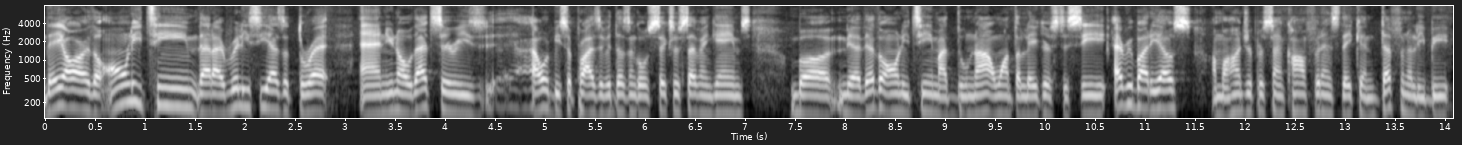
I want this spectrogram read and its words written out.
They are the only team that I really see as a threat. And you know that series, I would be surprised if it doesn't go six or seven games. But yeah, they're the only team I do not want the Lakers to see. Everybody else, I'm 100% confident they can definitely beat.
